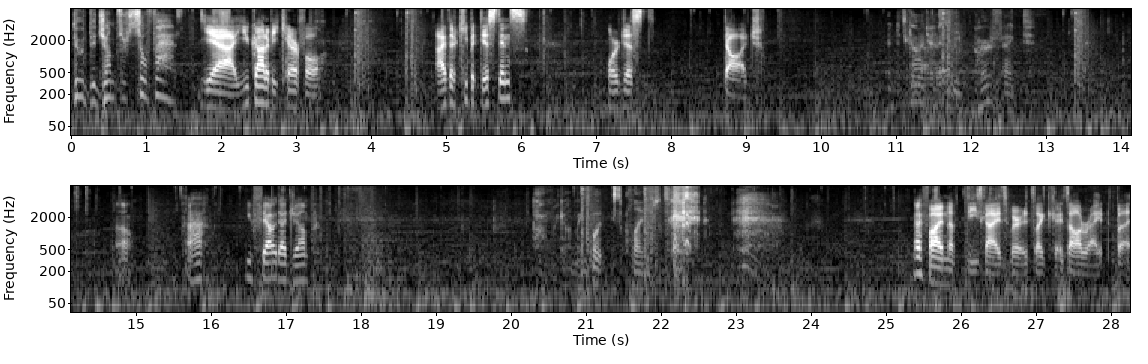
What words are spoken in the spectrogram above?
Dude, the jumps are so fast. Yeah, you gotta be careful. Either keep a distance, or just dodge. And It's dodge has to be perfect. Oh. Ah, you failed that jump. Oh my god, my butt is clenched. I find enough of these guys where it's like it's all right, but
